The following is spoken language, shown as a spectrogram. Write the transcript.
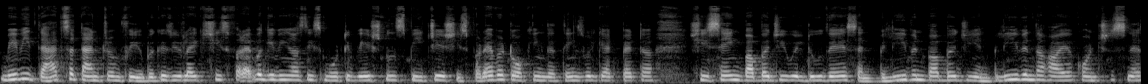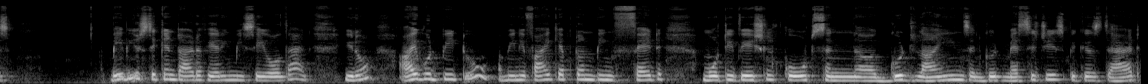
maybe that's a tantrum for you because you're like, she's forever giving us these motivational speeches. She's forever talking that things will get better. She's saying Babaji will do this and believe in Babaji and believe in the higher consciousness maybe you're sick and tired of hearing me say all that you know? I would be too. I mean if i kept on being fed motivational quotes and uh, good lines and good messages because that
